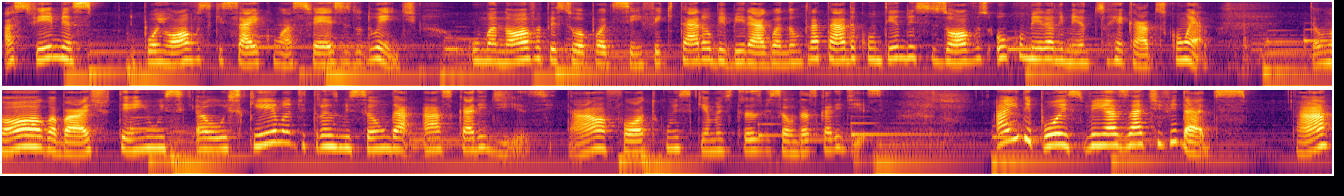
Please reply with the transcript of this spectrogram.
As fêmeas põem ovos que saem com as fezes do doente. Uma nova pessoa pode se infectar ao beber água não tratada contendo esses ovos ou comer alimentos regados com ela. Então, logo abaixo tem um, é o esquema de transmissão da ascaridíase, tá? A foto com o esquema de transmissão da ascaridíase. Aí depois vem as atividades, tá?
